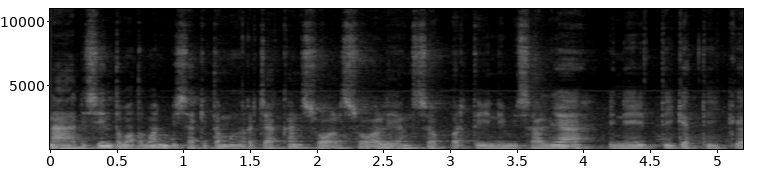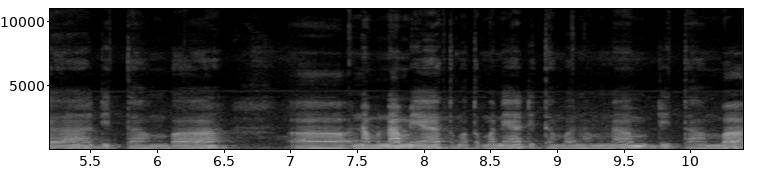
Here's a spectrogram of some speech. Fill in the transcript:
Nah di sini teman-teman bisa kita mengerjakan soal-soal yang seperti ini. Misalnya ini 33 ditambah uh, 66 ya teman-teman ya. Ditambah 66 ditambah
